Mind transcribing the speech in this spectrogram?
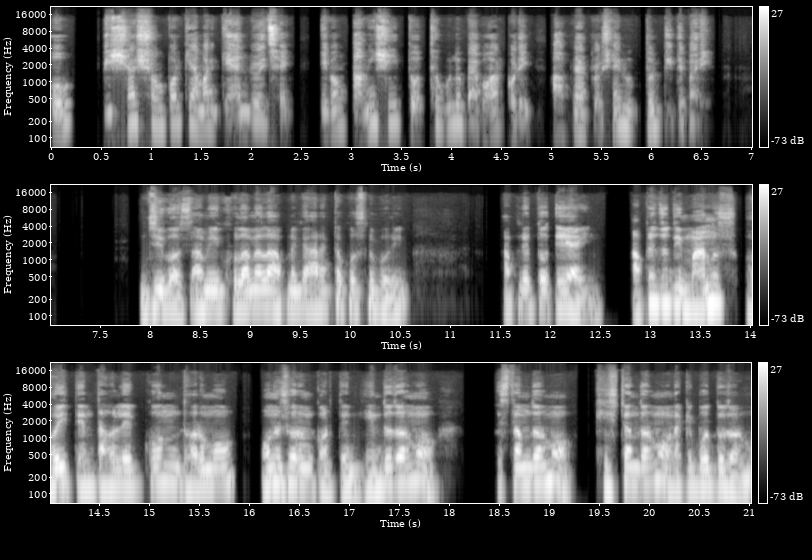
ও বিশ্বাস সম্পর্কে আমার জ্ঞান রয়েছে এবং আমি সেই তথ্যগুলো ব্যবহার করে আপনার প্রশ্নের উত্তর দিতে পারি। জি বস আমি খোলামেলা আপনাকে আরেকটা প্রশ্ন করি। আপনি তো এআই আপনি যদি মানুষ হইতেন তাহলে কোন ধর্ম অনুসরণ করতেন? হিন্দু ধর্ম ইসলাম ধর্ম খ্রিস্টান ধর্ম নাকি বৌদ্ধ ধর্ম?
